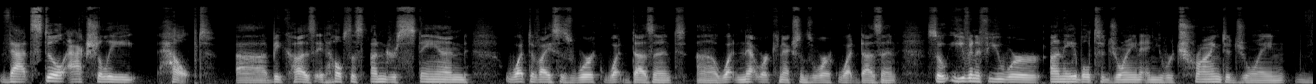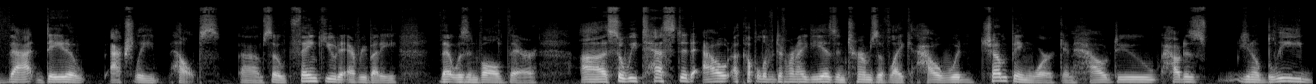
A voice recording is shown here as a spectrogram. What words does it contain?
that still actually helped. Uh, because it helps us understand what devices work, what doesn't, uh, what network connections work, what doesn't. So even if you were unable to join and you were trying to join, that data actually helps. Um, so thank you to everybody that was involved there. Uh, so we tested out a couple of different ideas in terms of like how would jumping work and how do how does you know bleed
